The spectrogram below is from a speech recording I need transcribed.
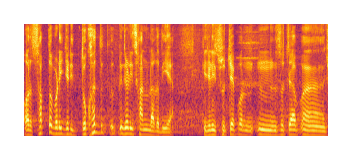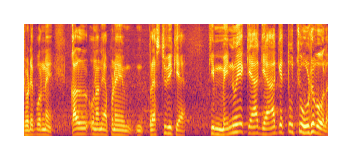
ਔਰ ਸਭ ਤੋਂ ਬੜੀ ਜਿਹੜੀ ਦੁਖਦ ਜਿਹੜੀ ਸਾਨੂੰ ਲੱਗਦੀ ਹੈ ਕਿ ਜਿਹੜੀ ਸੁੱਚੇਪੁਰ ਸੁੱਚਾ ਛੋਟੇਪੁਰ ਨੇ ਕੱਲ ਉਹਨਾਂ ਨੇ ਆਪਣੇ ਪ੍ਰੈਸ 'ਚ ਵੀ ਕਿਹਾ ਕਿ ਮੈਨੂੰ ਇਹ ਕਿਹਾ ਗਿਆ ਕਿ ਤੂੰ ਝੂਠ ਬੋਲ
